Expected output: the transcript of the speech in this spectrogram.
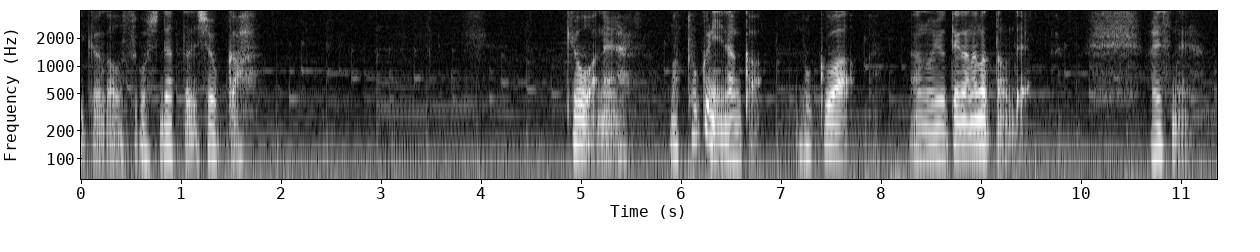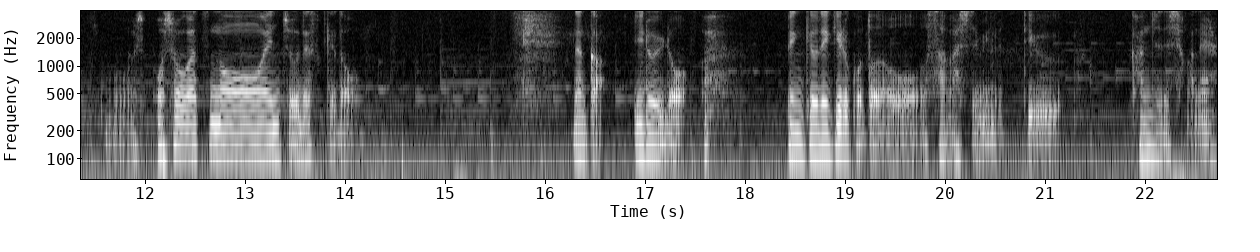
いかがお過ごしだったでしょうか？今日はね、まあ、特になんか僕はあの予定がなかったのであれですね。お正月の延長ですけどなんかいろいろ勉強できることを探してみるっていう感じでしたかね。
